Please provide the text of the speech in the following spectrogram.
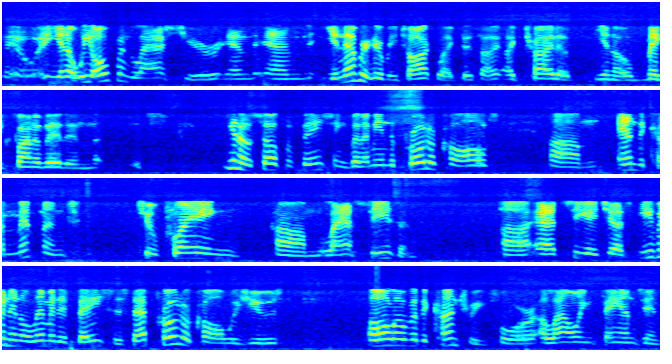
you know, we opened last year, and and you never hear me talk like this. I, I try to, you know, make fun of it, and it's, you know, self-effacing. But I mean, the protocols um, and the commitment to playing um, last season uh, at CHS, even in a limited basis, that protocol was used all over the country for allowing fans in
